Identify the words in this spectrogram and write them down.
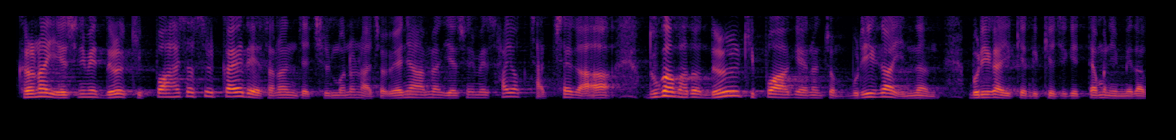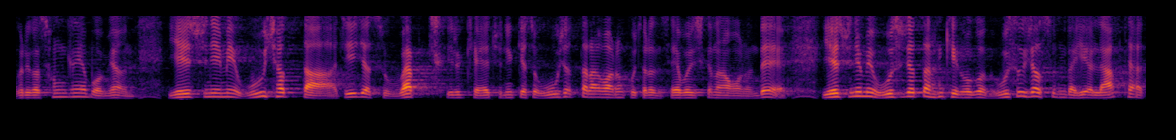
그러나 예수님이 늘 기뻐하셨을까에 대해서는 이제 질문을 하죠. 왜냐하면 예수님의 사역 자체가 누가 봐도 늘 기뻐하기에는 좀 무리가 있는 무리가 있게 느껴지기 때문입니다. 그리고 성경에 보면 예수님이 우셨다. Jesus wept 이렇게 이렇게 주님께서 우셨다라고 하는 구절은 세 번씩 나오는데 예수님이 웃으셨다는 기록은 웃으셨습니다. He laughed at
